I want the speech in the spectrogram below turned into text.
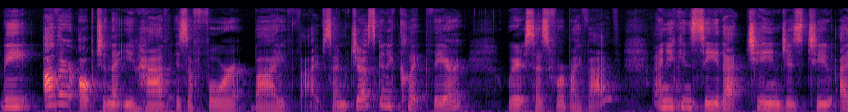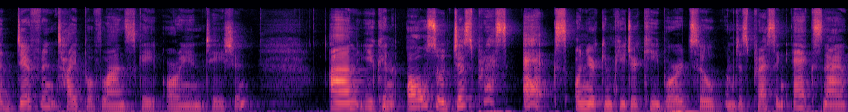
The other option that you have is a 4 by 5. So I'm just going to click there where it says 4 by 5 and you can see that changes to a different type of landscape orientation. Um, you can also just press X on your computer keyboard. So I'm just pressing X now,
